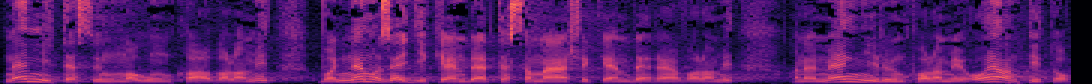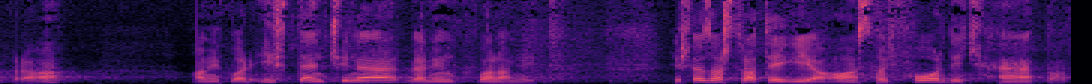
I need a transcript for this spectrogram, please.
Nem mi teszünk magunkkal valamit, vagy nem az egyik ember tesz a másik emberrel valamit, hanem megnyílünk valami olyan titokra, amikor Isten csinál velünk valamit. És ez a stratégia az, hogy fordíts hátat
